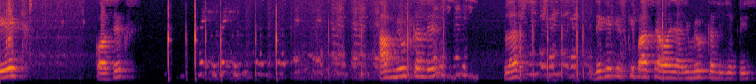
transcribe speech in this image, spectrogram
eight cos X आप म्यूट कर ले प्लस देखिए किसके पास से आवाज़ आ रही म्यूट कर लीजिए प्लीज़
